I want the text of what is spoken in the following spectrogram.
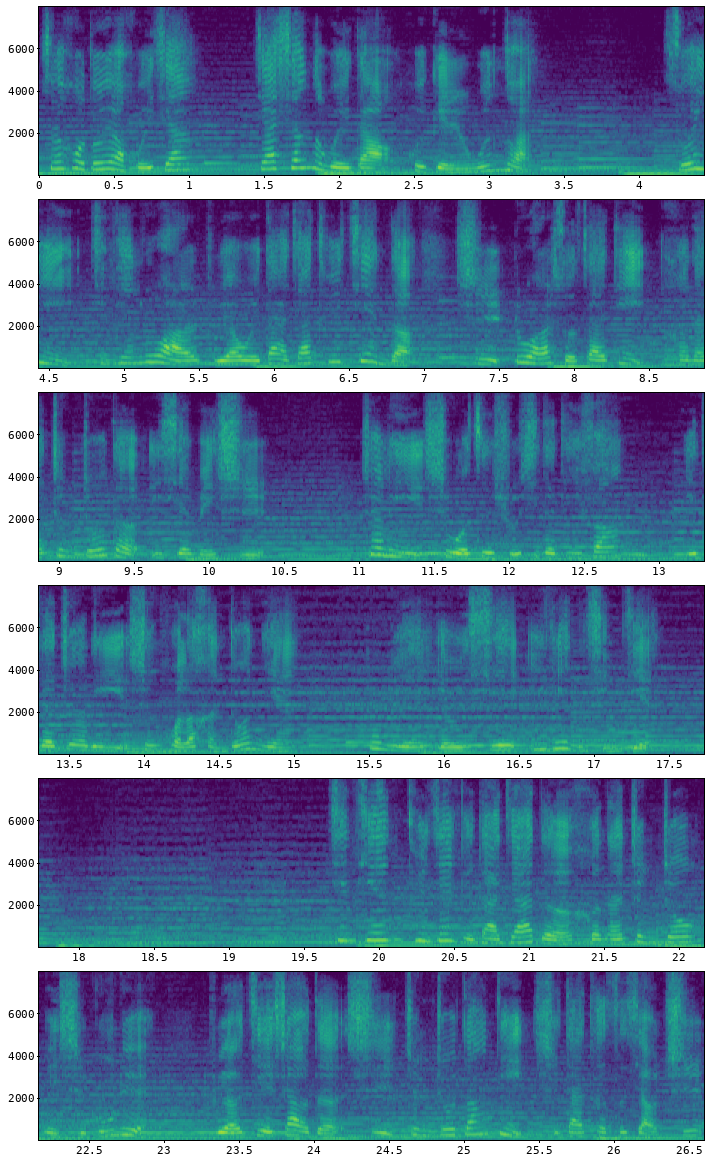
最后都要回家。家乡的味道会给人温暖，所以今天鹿儿主要为大家推荐的是鹿儿所在地河南郑州的一些美食。这里是我最熟悉的地方，也在这里生活了很多年，不免有一些依恋的情节。今天推荐给大家的河南郑州美食攻略，主要介绍的是郑州当地十大特色小吃。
